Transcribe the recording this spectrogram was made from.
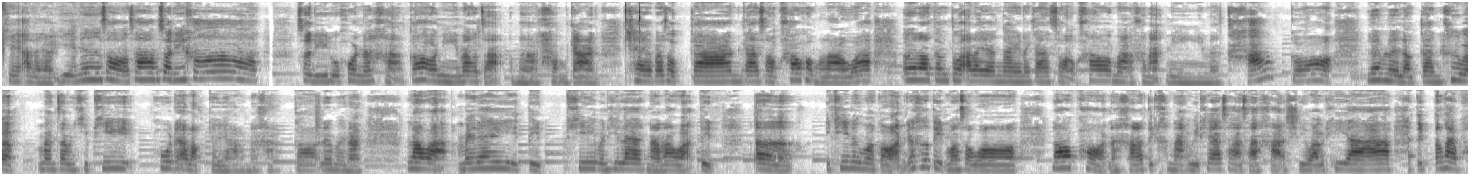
เคอะไรแล้วเย่หนึ่งสองสามสวัสดีค่ะ สวัสดีทุกคนนะคะ ก็วันนี้เราจะมาทำการแชร์ประสบการณ์ การสอบเข้าของเราว่าเออเราเตรียมตัวอะไรยังไงในการสอบเข้ามาขณะนี้นะคะ ก็เริ่มเลยแล้วกันคือแบบมันจะเป็นคลิปที่พูดอะล็อกยาวๆนะคะ ก็เริ่มเลยนะ เราอะไม่ได้ติดที่เป็นที่แรกนะ เราอะติด เอ่อ อีกที่หนึ่งมาก่อนก็คือติดมสว รอบพอร์ตนะคะเราติดคณะวิทยาศาสตร์สาขาชีววิทยา ติดตั้งแต่พ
